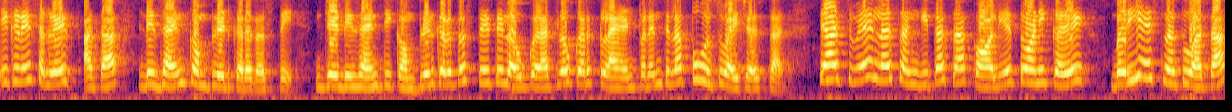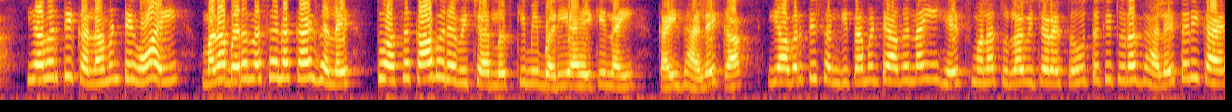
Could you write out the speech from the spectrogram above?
इकडे सगळे आता डिझाईन कंप्लीट करत असते. जे डिझाईन ती कंप्लीट करत असते ते लवकरात लवकर क्लायंटपर्यंत तिला पोहोचवायचे असतात. त्याच वेळेला संगीताचा कॉल येतो आणि कळे बरी आहेस ना तू आता? यावरती कला म्हणते हो आई मला बरं नसायला काय झालंय? तू असं का बरं विचारलंस की मी बरी आहे की नाही? काही झालंय का? यावरती संगीता म्हणते अगं नाही हेच मला तुला विचारायचं होतं की तुला झालंय तरी काय?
